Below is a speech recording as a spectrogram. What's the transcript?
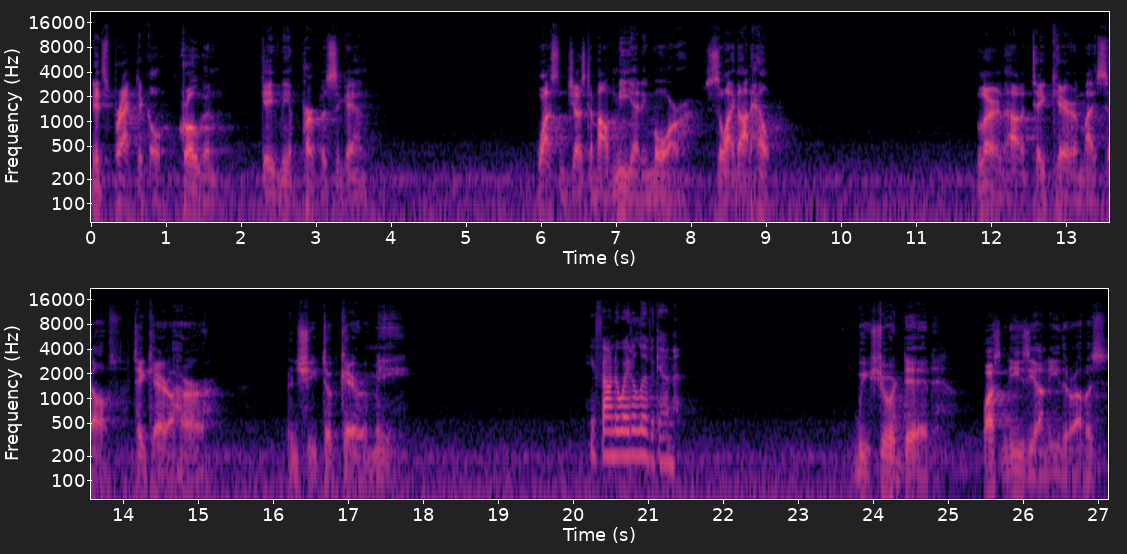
It's practical, Krogan. Gave me a purpose again. Wasn't just about me anymore, so I got help. Learned how to take care of myself, take care of her. And she took care of me. You found a way to live again. We sure did. Wasn't easy on either of us.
